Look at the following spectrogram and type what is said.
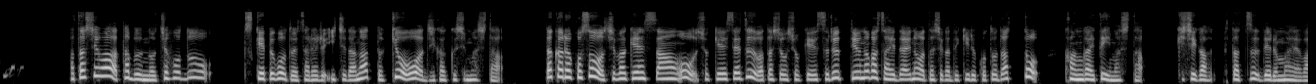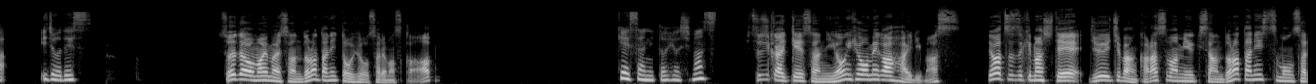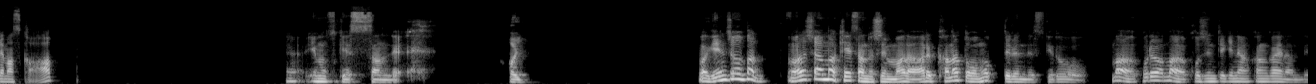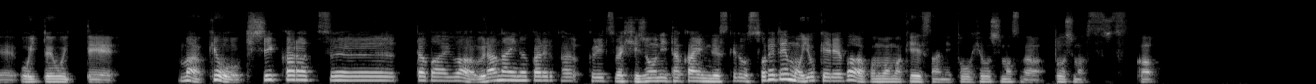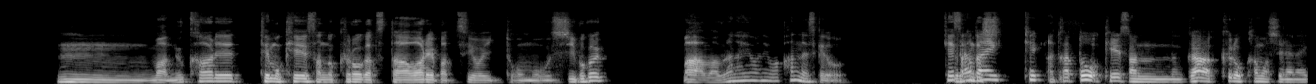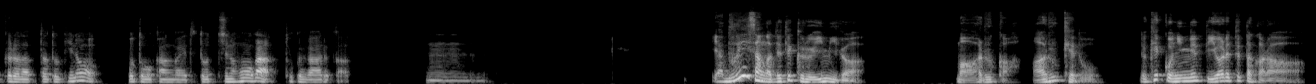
私は多分後ほどスケープゴートにされる位置だなと今日は自覚しました。だからこそ、柴犬さんを処刑せず、私を処刑するっていうのが最大の私ができることだと考えていました。騎士が2つ出る前は。以上です。それでは、まいまいさん、どなたに投票されますか？K さんに投票します。羊飼い K さんに4票目が入ります。では続きまして、11番、烏丸みゆきさん、どなたに質問されますか？山本決算で。はい。まあ現状、まあ、私はまあ、K さんのシーンまだあるかなと思ってるんですけど、まあ、これはまあ、個人的な考えなんで置いておいて、まあ、今日、岸から釣った場合は、占い抜かれる確率が非常に高いんですけど、それでも良ければ、このまま K さんに投票しますが、どうしますか？うーん、まあ、抜かれても K さんの黒が伝われば強いと思うし、僕は、まあまあ、占いはね、わかんないですけど、K さんが占い結果と K さんが黒かもしれない黒だった時のことを考えて、どっちの方が得があるか。うん。いや、V さんが出てくる意味が、まああるか。あるけど、で結構人間って言われてたから、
